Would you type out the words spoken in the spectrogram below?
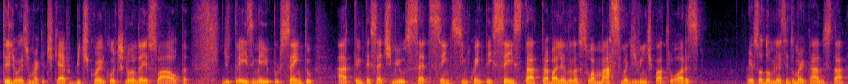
trilhões de market cap, Bitcoin continuando aí sua alta de 3,5%, a 37.756, está trabalhando na sua máxima de 24 horas e a sua dominância do mercado está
